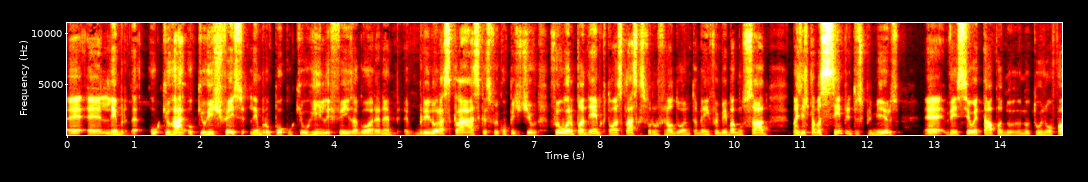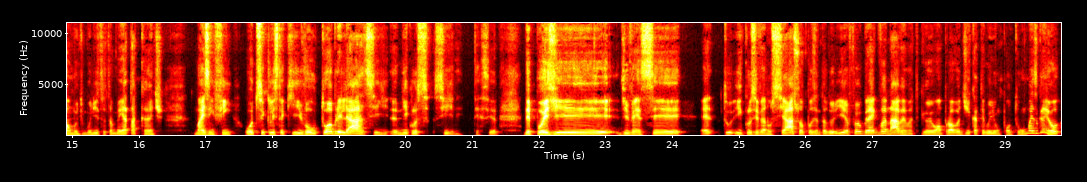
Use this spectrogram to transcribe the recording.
É, é, lembra é, o que o, o que o Rich fez lembra um pouco o que o Healy fez agora, né? Brilhou nas clássicas, foi competitivo. Foi o ano pandêmico, então as clássicas foram no final do ano também. Foi bem bagunçado, mas ele estava sempre entre os primeiros. É, venceu a etapa no, no Tour de uma forma muito bonita também, atacante. Mas enfim, outro ciclista que voltou a brilhar, se, Nicolas Sidney, terceiro, depois de, de vencer é, tu, inclusive anunciar sua aposentadoria, foi o Greg Van Avermaet, que ganhou uma prova de categoria 1.1, mas ganhou,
